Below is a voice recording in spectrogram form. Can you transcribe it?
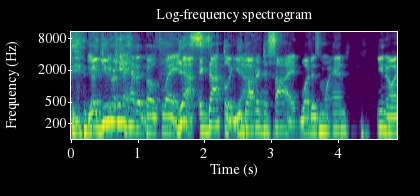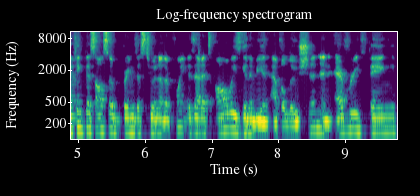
You, you can't have it both ways. yeah, exactly. You Yeah. got to decide what is more. And, you know, I think this also brings us to another point is that it's always going to be an evolution and everything,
